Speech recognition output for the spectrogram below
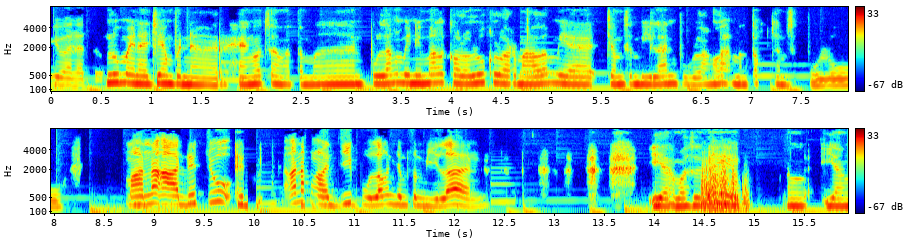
Gimana tuh? lu main aja yang bener hangout sama temen pulang minimal kalau lu keluar malam ya jam 9 pulang lah mentok jam 10 Mana ada cu Eh, Anak ngaji pulang jam 9 Iya maksudnya ya yang, yang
